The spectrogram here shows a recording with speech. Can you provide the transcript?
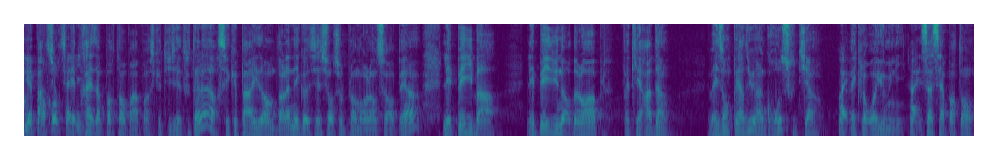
mais par contre, ce qui est très important par rapport à ce que tu disais tout à l'heure, c'est que par exemple, dans la négociation sur le plan de relance européen, les Pays-Bas, les pays du nord de l'Europe, en fait, les radins, eh ben, ils ont perdu un gros soutien avec le Royaume-Uni. Et ça, c'est important.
